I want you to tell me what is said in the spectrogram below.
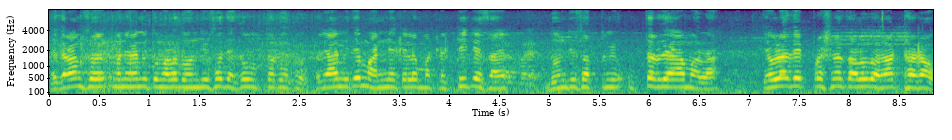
तर ग्रामसेवक म्हणे आम्ही तुम्हाला दोन दिवसात याचं उत्तर देतो. तरी आम्ही ते मान्य केलं. म्हटलं ठीक आहे साहेब दोन दिवसात तुम्ही उत्तर द्या आम्हाला. तेवढ्यात एक प्रश्न चालू झाला ठराव.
